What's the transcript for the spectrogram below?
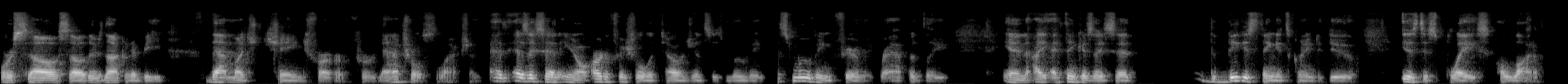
or so. So there's not going to be that much change for, for natural selection. As, as I said, you know, artificial intelligence is moving. It's moving fairly rapidly. And I, I think, as I said, the biggest thing it's going to do is displace a lot of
